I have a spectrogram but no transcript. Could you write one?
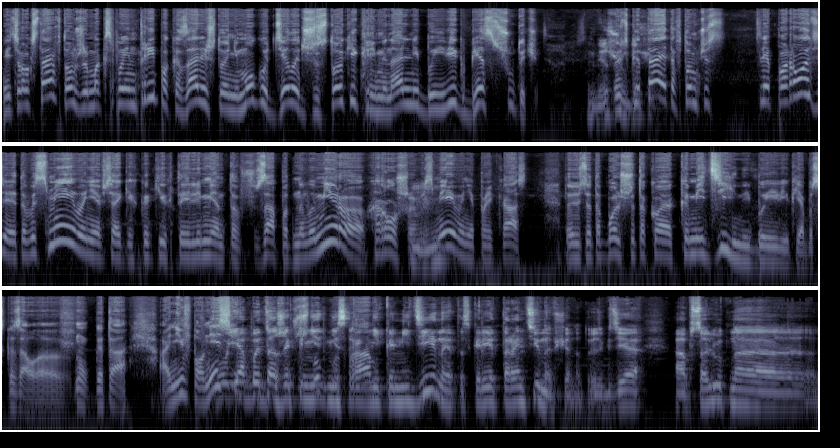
Ведь Rockstar в том же Max Payne 3 показали, что они могут делать жестокий криминальный боевик без шуточек. Без То есть шуточек. GTA это в том числе числе пародия, это высмеивание всяких каких-то элементов западного мира, хорошее mm-hmm. высмеивание, прекрасно. То есть это больше такой комедийный боевик, я бы сказал, э, ну, GTA. Они вполне Ну, я бы даже не, не, прав... не комедийный, это скорее Тарантиновщина, то есть где абсолютно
